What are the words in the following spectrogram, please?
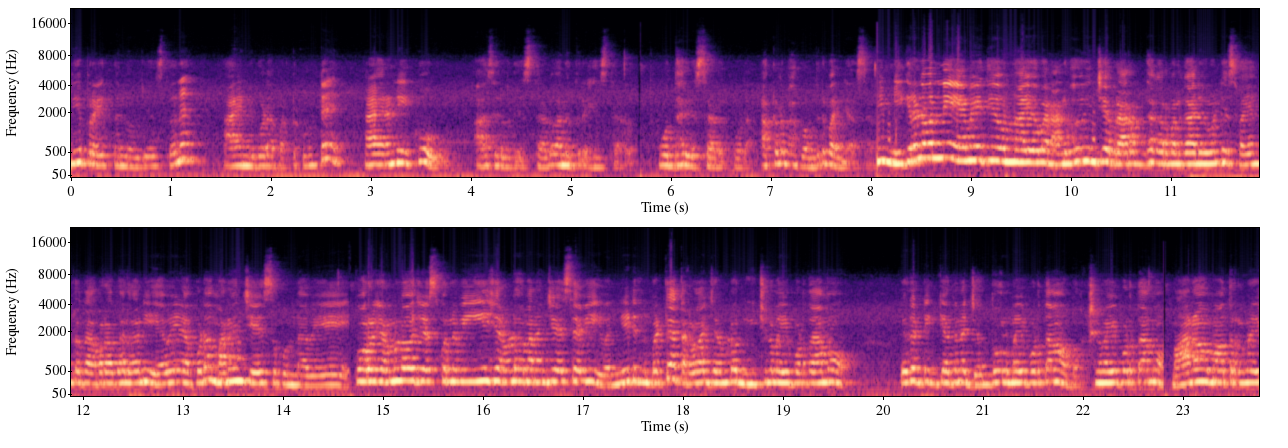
నీ ప్రయత్నం నువ్వు చేస్తూనే ఆయన్ని కూడా పట్టుకుంటే ఆయన నీకు ఆశీర్వదిస్తాడు అనుగ్రహిస్తాడు ఉద్ధరిస్తాడు కూడా. అక్కడ భగవంతుడు పనిచేస్తాడు ఈ మిగిలినవన్నీ ఏమైతే ఉన్నాయో అని అనుభవించే ప్రారంభ కర్మలు కానివ్వండి స్వయంకృత అపరాధాలు కానీ ఏవైనా కూడా మనం చేసుకున్నవే. పూర్వ జన్మలో చేసుకున్నవి ఈ జన్మలో మనం చేసేవి ఇవన్నిటిని బట్టి ఆ తర్వాత జన్మలో నీచులం అయిపోతాము లేదంటే ఇంకేదైనా జంతువులమై పుడతామో మానవ మాత్రమై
